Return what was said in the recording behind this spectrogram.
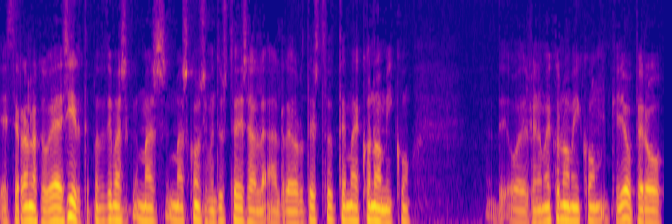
este lo que voy a decir, de pronto más, más, más conocimiento ustedes alrededor de este tema económico o del fenómeno económico que yo, pero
